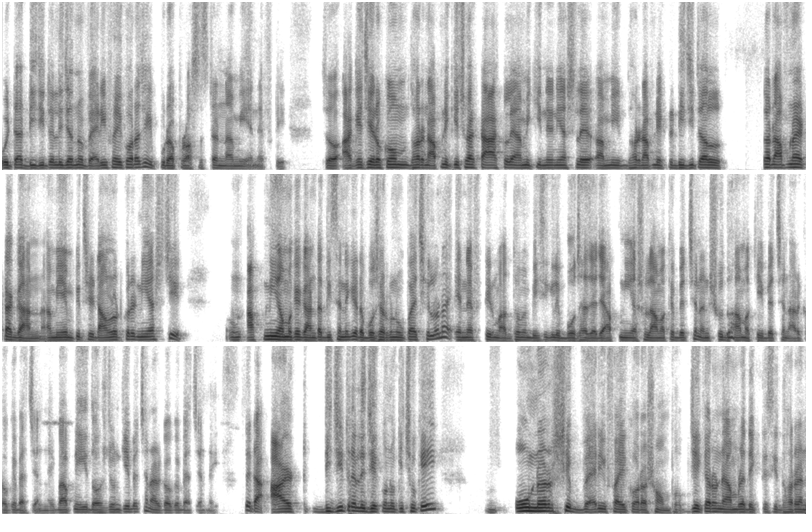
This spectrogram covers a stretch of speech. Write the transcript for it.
ওইটা ডিজিটালি যেন ভেরিফাই করা যায় এই পুরো প্রসেসটার নামই এনএফটি তো আগে যেরকম ধরেন আপনি কিছু একটা আঁকলে আমি কিনে নিয়ে আসলে আমি ধরেন আপনি একটা ডিজিটাল ধরেন আপনার একটা গান, আমি এমপি থ্রি ডাউনলোড করে নিয়ে আসছি। আপনি আমাকে গানটা দিচ্ছেন নাকি এটা বোঝার কোনো উপায় ছিল না? এনএফটির মাধ্যমে বেসিক্যালি বোঝা যায় যে আপনি আসলে আমাকে বেছেন শুধু আমাকেই বেছেন আর কাউকে বেচেন নাই। বা আপনি এই দশজনকেই বেছেন আর কাউকে বেচেন নাই। তো এটা আর্ট ডিজিটালি যে কোনো কিছুকেই ওনারশিপ ভেরিফাই করা সম্ভব। যে কারণে আমরা দেখতেছি ধরেন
